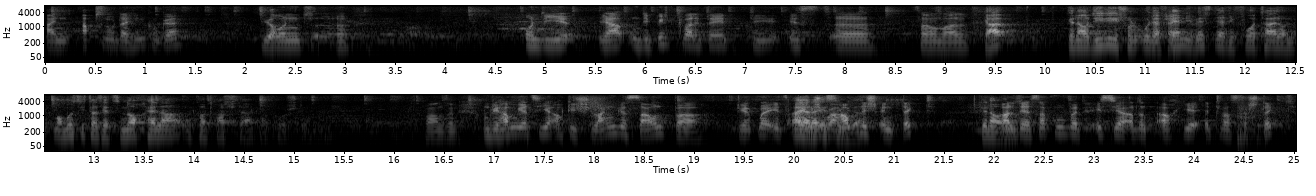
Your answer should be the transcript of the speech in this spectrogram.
ein absoluter Hingucker. Ja. Und, äh, und, die, ja, und die Bildqualität, die ist, äh, sagen wir mal, Ja, genau die, die schon OLED kennen, die wissen ja die Vorteile und man muss sich das jetzt noch heller und kontraststärker vorstellen. Wahnsinn. Und wir haben jetzt hier auch die schlanke Soundbar. Die hat man jetzt Ah ja, eigentlich sie überhaupt nicht entdeckt, Genau. weil der Subwoofer der ist ja dann auch hier etwas versteckt.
